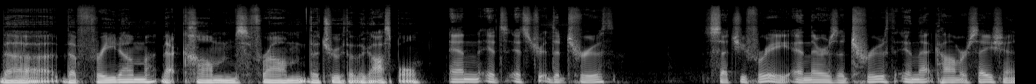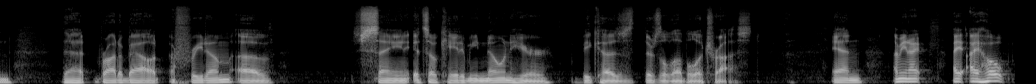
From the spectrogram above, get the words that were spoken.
the the freedom that comes from the truth of the gospel. and it's it's true the truth sets you free. And there's a truth in that conversation that brought about a freedom of saying it's okay to be known here because there's a level of trust. And i mean i i, I hope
